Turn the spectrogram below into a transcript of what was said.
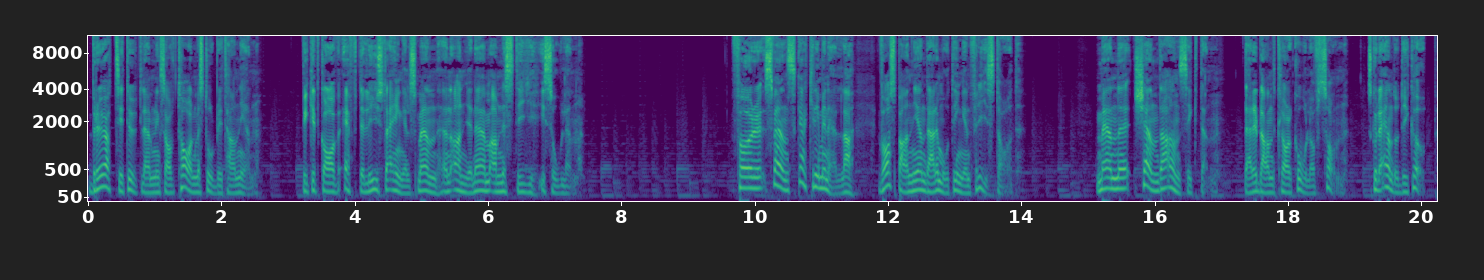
bröt sitt utlämningsavtal med Storbritannien vilket gav efterlysta engelsmän en angenäm amnesti i solen. För svenska kriminella var Spanien däremot ingen fristad. Men kända ansikten, däribland Clark Olofsson, skulle ändå dyka upp.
